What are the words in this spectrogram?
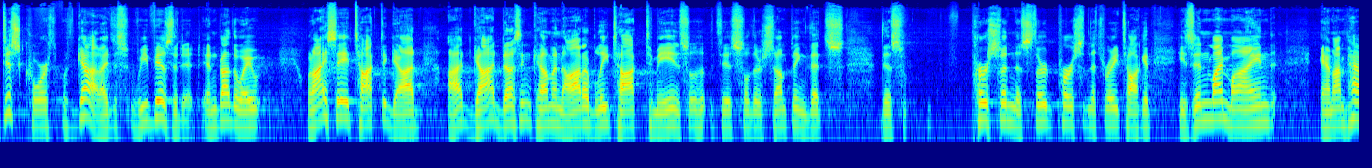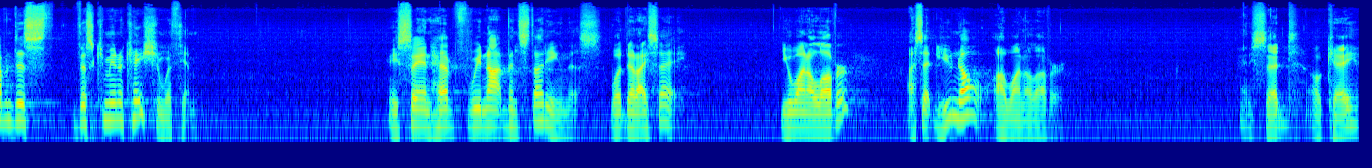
discourse with God. I just, we visited. And by the way, when I say talk to God, God doesn't come and audibly talk to me. And so, so there's something that's this person, this third person that's really talking. He's in my mind, and I'm having this, this communication with him. He's saying, Have we not been studying this? What did I say? You want to love her? I said, You know I want to love her. And he said, Okay,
